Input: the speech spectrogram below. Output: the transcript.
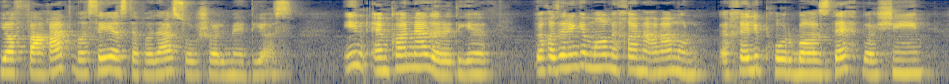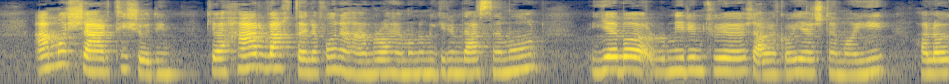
یا فقط واسه استفاده از سوشال مدیاست. این امکان نداره دیگه. به خاطر اینکه ما می‌خوایم هممون خیلی پربازده باشیم اما شرطی شدیم که هر وقت تلفن همراهمون رو می‌گیریم دستمون یه بار میریم توی شبکه های اجتماعی. حالا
